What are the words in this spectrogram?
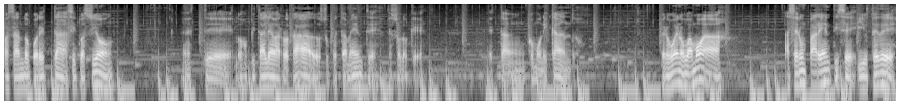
pasando por esta situación. Este, los hospitales abarrotados, supuestamente, eso es lo que están comunicando. Pero bueno, vamos a hacer un paréntesis y ustedes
